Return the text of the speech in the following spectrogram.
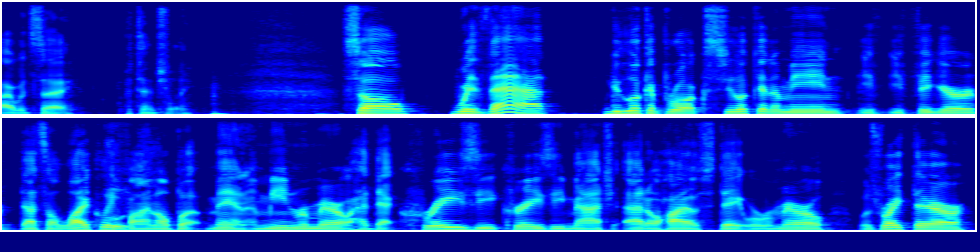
I would say, potentially. So with that, you look at Brooks, you look at Amine, you, you figure that's a likely final, but man, Amine Romero had that crazy, crazy match at Ohio State where Romero was right there,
